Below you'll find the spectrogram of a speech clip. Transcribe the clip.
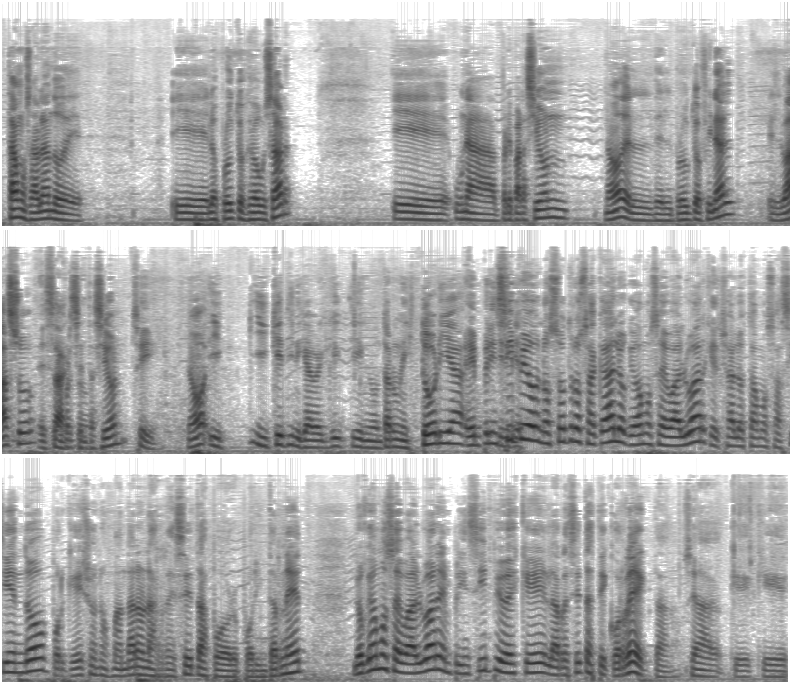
Estamos hablando de eh, los productos que va a usar, eh, una preparación ¿no? del, del producto final, el vaso, la Exacto. presentación, Sí. ¿no? Y, y qué tiene que haber, ¿Qué tiene que contar una historia. En principio, nosotros acá lo que vamos a evaluar, que ya lo estamos haciendo, porque ellos nos mandaron las recetas por, por internet, lo que vamos a evaluar en principio es que la receta esté correcta, o sea, que, que-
